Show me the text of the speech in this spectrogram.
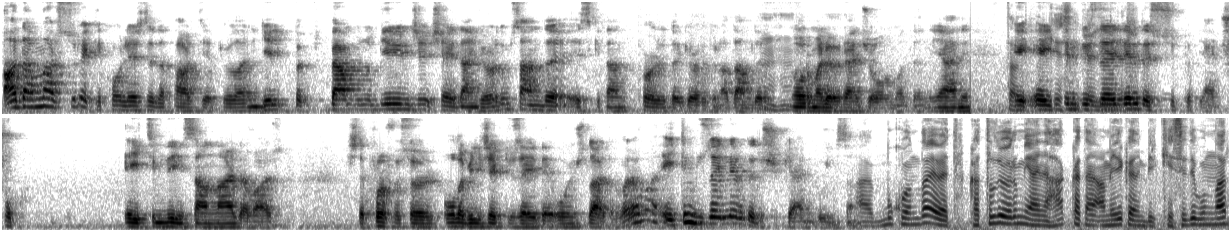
adamlar sürekli kolejde de parti yapıyorlar. Hani gelip ben bunu birinci şeyden gördüm. Sen de eskiden Purdue'da gördün adamların Hı hı. normal öğrenci olmadığını. Yani tabii, e- eğitim düzeyleri de süper. Yani çok eğitimli insanlar da var. İşte profesör olabilecek düzeyde oyuncular da var ama eğitim düzeyleri de düşük yani bu insan. Bu konuda evet katılıyorum yani hakikaten Amerika'nın bir kesidi bunlar.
